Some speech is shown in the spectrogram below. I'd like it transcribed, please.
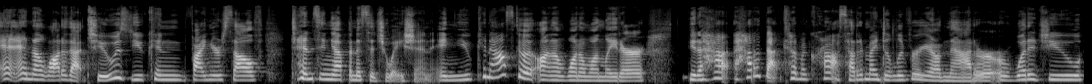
and a lot of that too is you can find yourself tensing up in a situation and you can ask on a one-on-one later you know, how, how did that come across? How did my delivery on that? Or, or what did you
